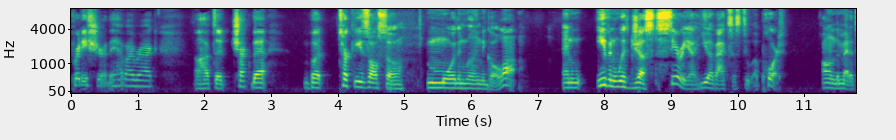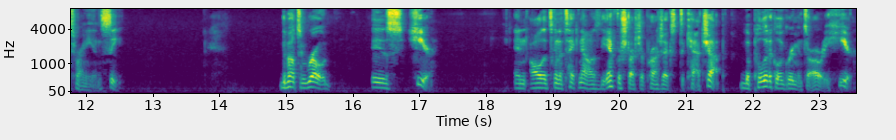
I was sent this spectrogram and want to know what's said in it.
Pretty sure they have Iraq. I'll have to check that. But Turkey's also more than willing to go along. And even with just Syria, you have access to a port on the Mediterranean Sea. The Belt and Road is here. And all it's going to take now is the infrastructure projects to catch up. The political agreements are already here.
